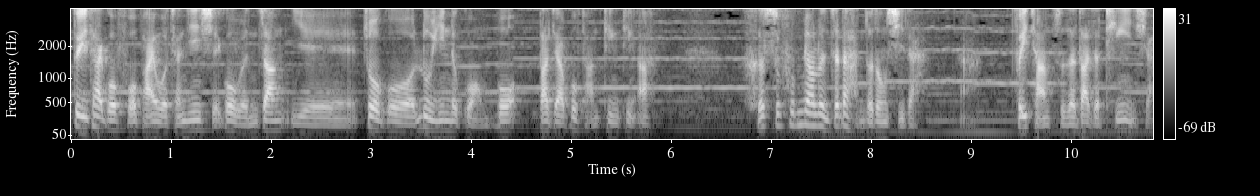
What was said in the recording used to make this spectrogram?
对于泰国佛牌，我曾经写过文章，也做过录音的广播，大家不妨听听啊。何师傅妙论真的很多东西的啊，非常值得大家听一下。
